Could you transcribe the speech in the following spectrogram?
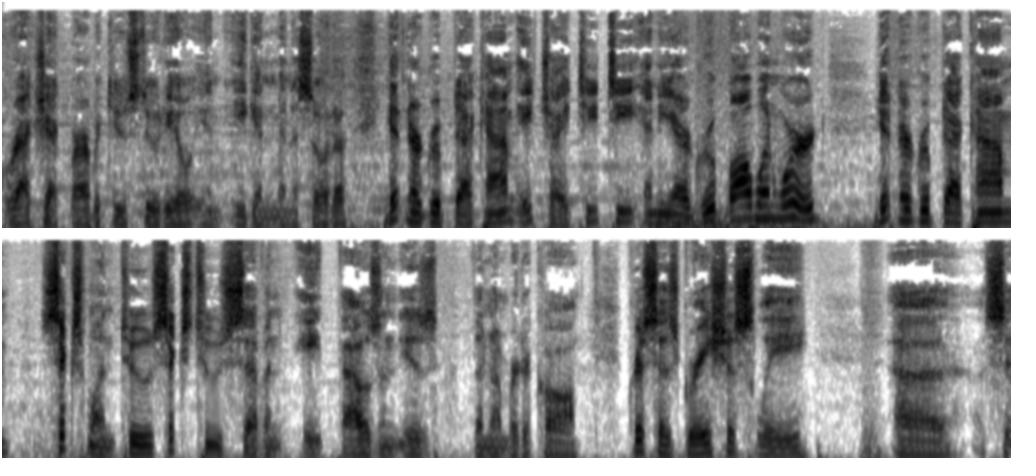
Rack Shack Barbecue Studio in Eagan, Minnesota. HittnerGroup.com, H I T T N E R Group, all one word. HittnerGroup.com, 612 627 8000 is the number to call. Chris has graciously uh, uh,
